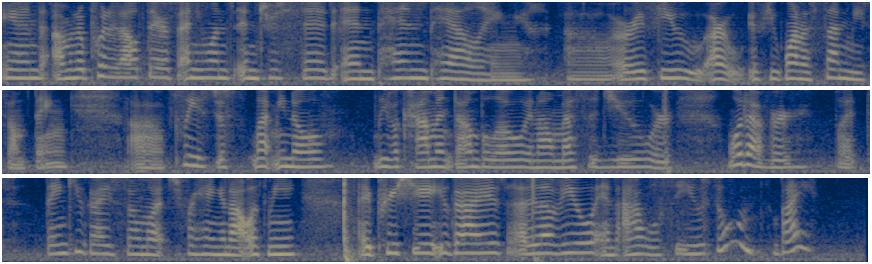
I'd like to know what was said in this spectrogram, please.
And I'm gonna put it out there if anyone's interested in pen paling, uh, or if you are, if you want to send me something, uh, please just let me know leave a comment down below and I'll message you or whatever. But thank you guys so much for hanging out with me. I appreciate you guys. I love you and I will see you soon. Bye.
